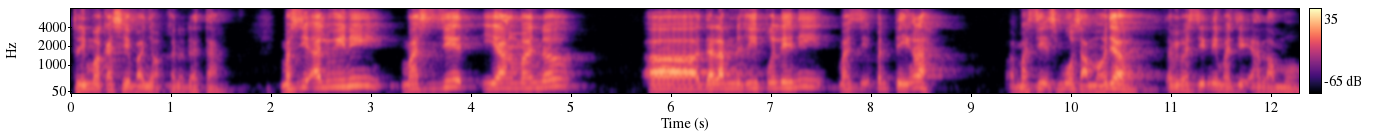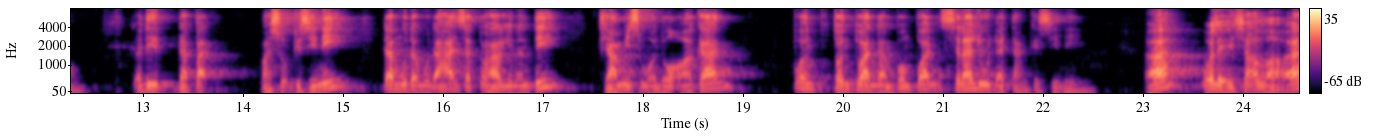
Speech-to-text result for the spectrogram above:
Terima kasih banyak kerana datang. Masjid Alwi ni masjid yang mana uh, dalam negeri Perlis ni masjid penting lah. Masjid semua sama je. Tapi masjid ni masjid yang lama. Jadi dapat masuk ke sini dan mudah-mudahan satu hari nanti kami semua doakan tuan-tuan dan puan-puan selalu datang ke sini. Ha? Boleh insya-Allah ha?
